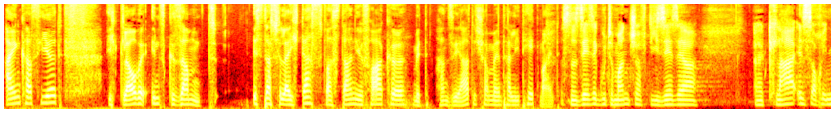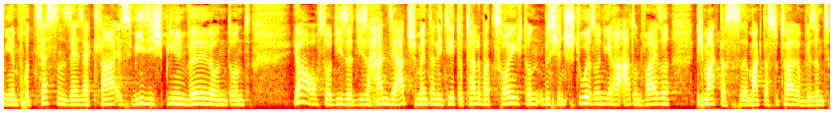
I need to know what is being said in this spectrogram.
einkassiert. Ich glaube, insgesamt ist das vielleicht das, was Daniel Farke mit hanseatischer Mentalität meint? Das ist eine sehr, sehr gute Mannschaft, die sehr, sehr äh, klar ist, auch in ihren Prozessen, sehr, sehr klar ist, wie sie spielen will und, und ja, auch so diese, diese hanseatische Mentalität total überzeugt und ein bisschen stur so in ihrer Art und Weise. Ich mag das, äh, mag das total und wir sind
